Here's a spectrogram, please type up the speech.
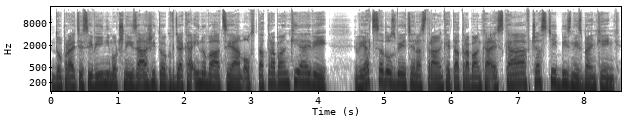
Doprajte si výnimočný zážitok vďaka inováciám od Tatrabanky aj vy. Viac sa dozviete na stránke tatrabanka.sk v časti Business Banking.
